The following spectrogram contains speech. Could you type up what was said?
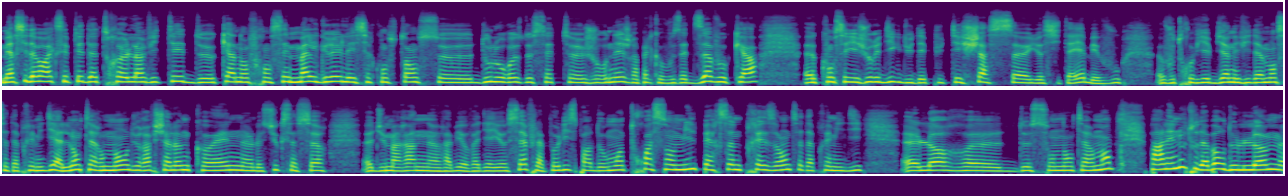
Merci d'avoir accepté d'être l'invité de Cannes en français malgré les circonstances euh, douloureuses de cette journée. Je rappelle que vous êtes avocat, euh, conseiller juridique du député Chasse euh, Yossi Tayeb et vous vous trouviez bien évidemment cet après-midi à l'enterrement du Rav Shalom Cohen, le successeur du Maran Rabbi Ovadia Yosef. La police parle d'au moins 300 000 personnes présentes cet après-midi lors de son enterrement. Parlez-nous tout d'abord de l'homme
